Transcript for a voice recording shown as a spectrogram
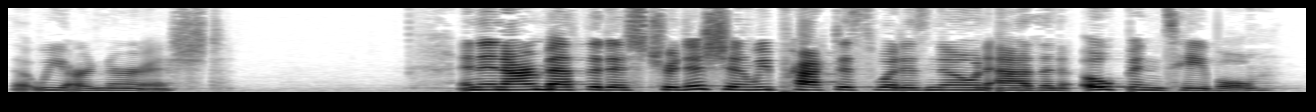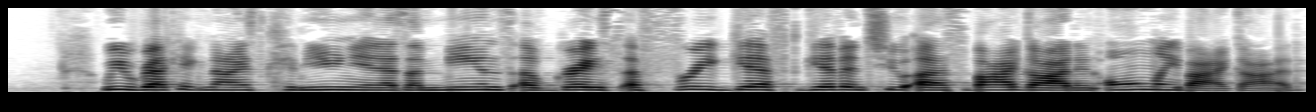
that we are nourished. And in our Methodist tradition, we practice what is known as an open table we recognize communion as a means of grace, a free gift given to us by God and only by God.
